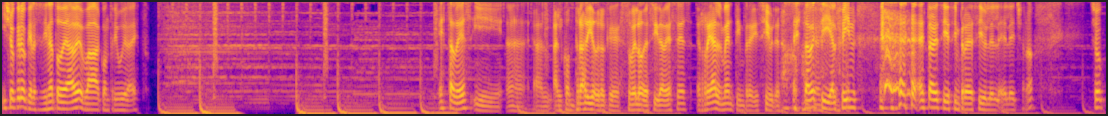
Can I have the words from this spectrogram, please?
y yo creo que el asesinato de Abe va a contribuir a esto. Esta vez, y eh, al, contrario de lo que suelo decir a veces, es realmente impredecible, ¿no? Esta vez sí, al fin, esta vez sí es impredecible el, hecho, ¿no? Yo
